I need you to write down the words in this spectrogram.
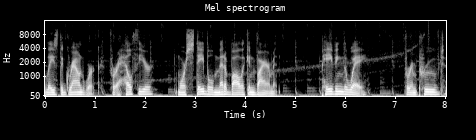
lays the groundwork for a healthier, more stable metabolic environment, paving the way for improved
